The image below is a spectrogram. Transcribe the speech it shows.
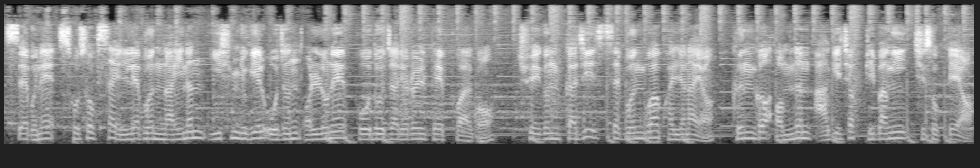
세븐의 소속사 11나인은 26일 오전 언론에 보도자료를 배포하고 최근까지 세븐과 관련하여 근거 없는 악의적 비방이 지속되어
